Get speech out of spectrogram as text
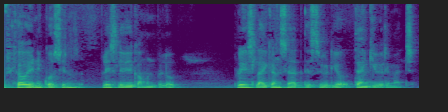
If you have any questions please leave a comment below. Please like and share this video. Thank you very much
